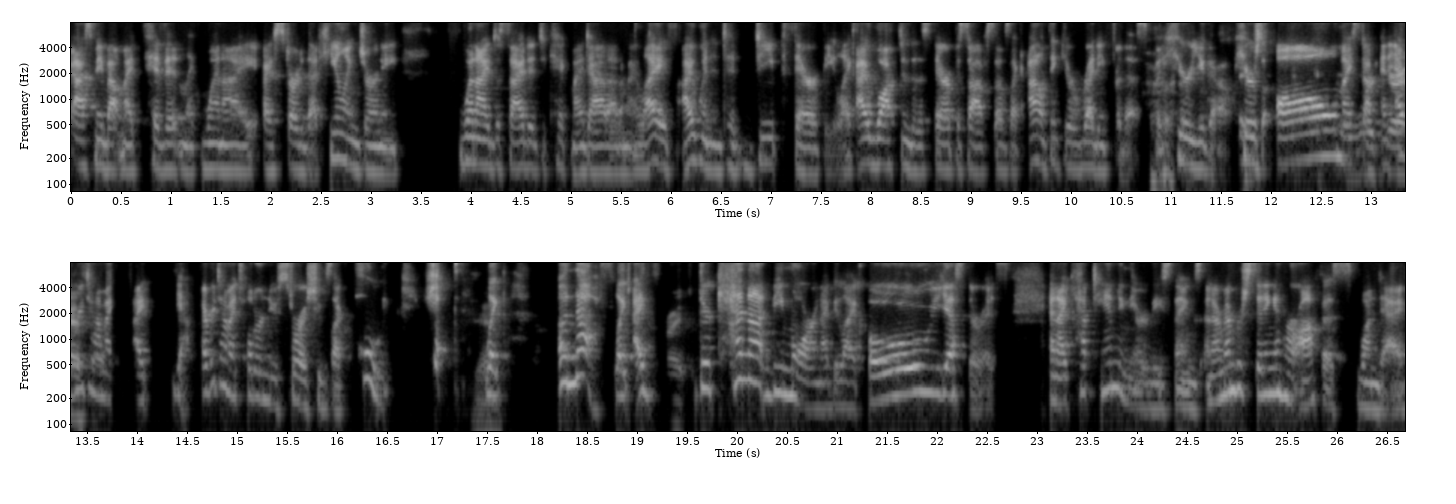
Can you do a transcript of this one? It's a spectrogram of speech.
asked me about my pivot and like when I, I started that healing journey. When I decided to kick my dad out of my life, I went into deep therapy. Like I walked into this therapist's office. I was like, I don't think you're ready for this, but here you go. Here's all my stuff. And every time I I yeah, every time I told her a new story, she was like, "Holy shit!" Yeah. Like enough. Like I, right. there cannot be more. And I'd be like, "Oh yes, there is." And I kept handing her these things. And I remember sitting in her office one day,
